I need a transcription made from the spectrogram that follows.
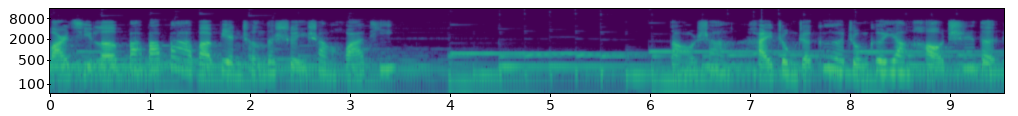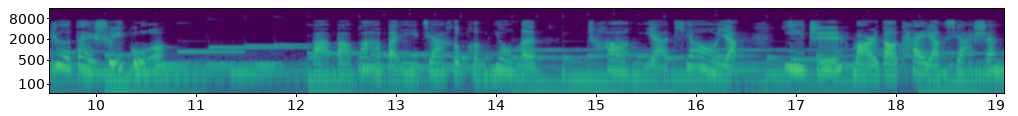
玩起了巴巴爸爸变成的水上滑梯，岛上还种着各种各样好吃的热带水果。巴巴爸爸一家和朋友们唱呀跳呀，一直玩到太阳下山。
